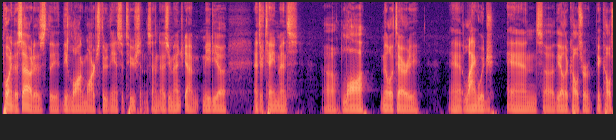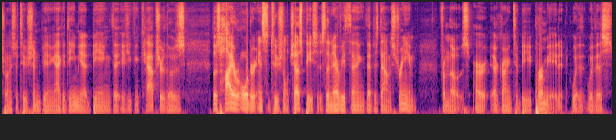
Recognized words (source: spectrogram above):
pointed this out as the the long march through the institutions, and as you mentioned, yeah, media, entertainment, uh, law, military, and language, and uh, the other culture, big cultural institution being academia, being that if you can capture those those higher order institutional chess pieces, then everything that is downstream from those are, are going to be permeated with with this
